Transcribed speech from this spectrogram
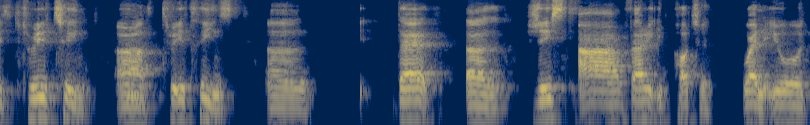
is three things. Uh, three things uh, that uh, these are very important when you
